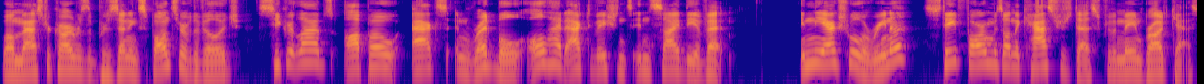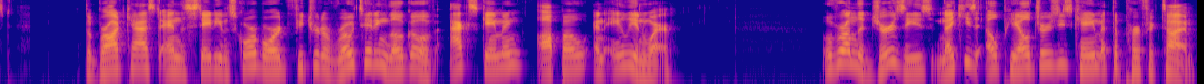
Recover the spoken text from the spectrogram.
While MasterCard was the presenting sponsor of the village, Secret Labs, Oppo, Axe, and Red Bull all had activations inside the event. In the actual arena, State Farm was on the caster's desk for the main broadcast. The broadcast and the stadium scoreboard featured a rotating logo of Axe Gaming, Oppo, and Alienware. Over on the jerseys, Nike's LPL jerseys came at the perfect time.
